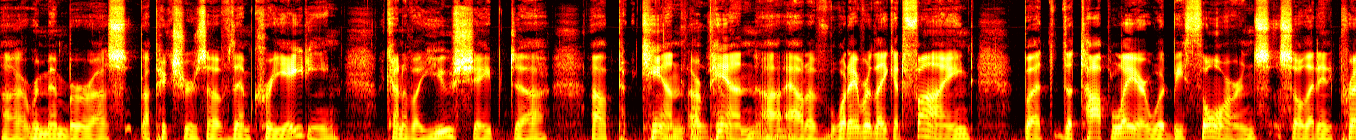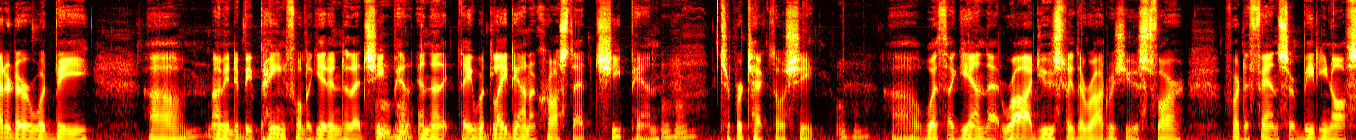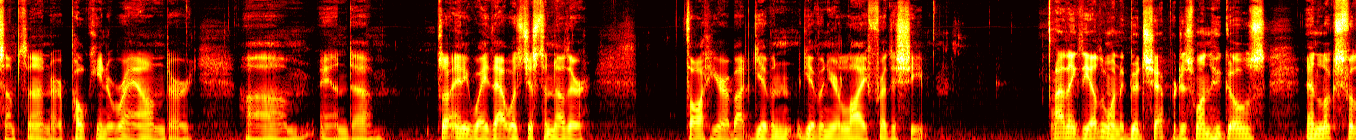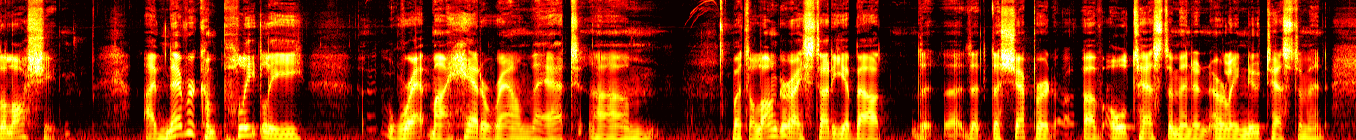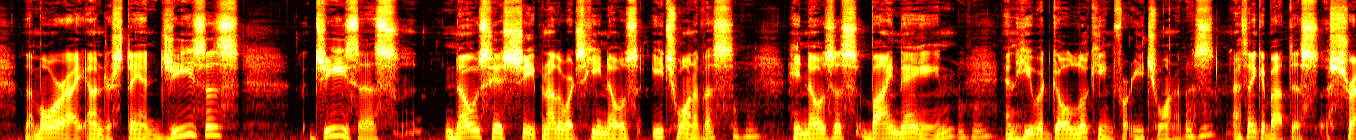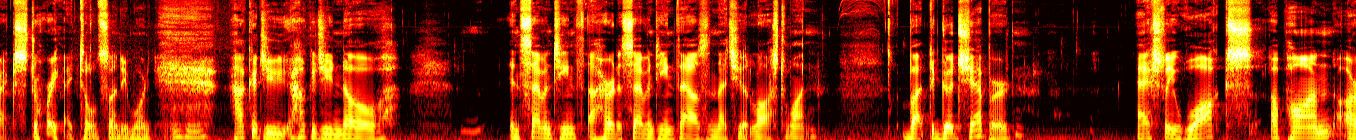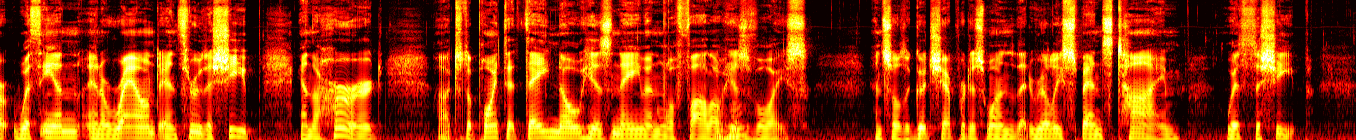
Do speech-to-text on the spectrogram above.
uh, remember uh, s- uh, pictures of them creating kind of a U-shaped uh, uh, p- ken or pen uh, out of whatever they could find, but the top layer would be thorns so that any predator would be. Um, I mean, it'd be painful to get into that sheep pen, and then they would lay down across that sheep pen to protect those sheep. Uh, with again that rod. Usually, the rod was used for for defense or beating off something or poking around or um, and um, so anyway, that was just another thought here about giving giving your life for the sheep. I think the other one, a good shepherd, is one who goes and looks for the lost sheep. I've never completely wrapped my head around that, um, but the longer I study about the, uh, the the shepherd of Old Testament and early New Testament, the more I understand Jesus. Jesus knows his sheep. In other words, he knows each one of us. Mm-hmm. He knows us by name, mm-hmm. and he would go looking for each one of us. Mm-hmm. I think about this Shrek story I told Sunday morning. How could you how could you know in 17 a herd of 17,000 that you had lost one? But the good shepherd actually walks upon or within and around and through the sheep and the herd uh, to the point that they know his name and will follow his voice. And so the good shepherd is one that really spends time with the sheep.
